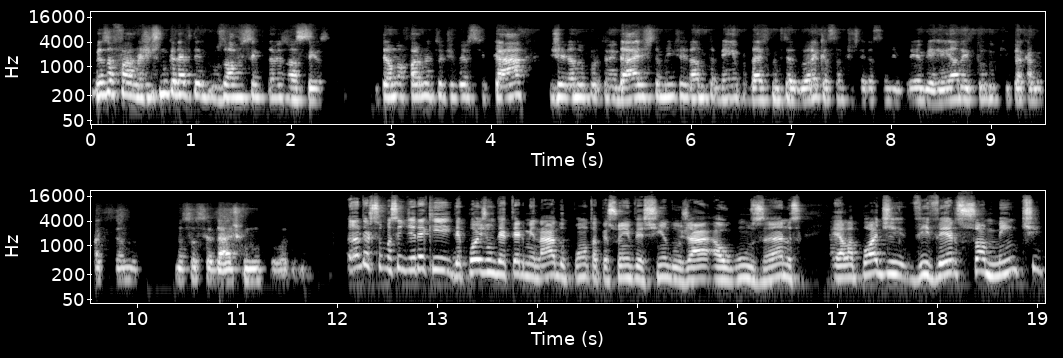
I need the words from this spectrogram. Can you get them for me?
mesma forma, a gente nunca deve ter os ovos sempre na mesma cesta. Então, é uma forma de tu diversificar, gerando oportunidades, também gerando também oportunidades para o empreendedor, a questão de geração de emprego e renda e tudo que acaba impactando na sociedade como um todo. Né? Anderson, você diria que depois de um determinado ponto, a pessoa investindo já há alguns anos, ela pode viver somente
